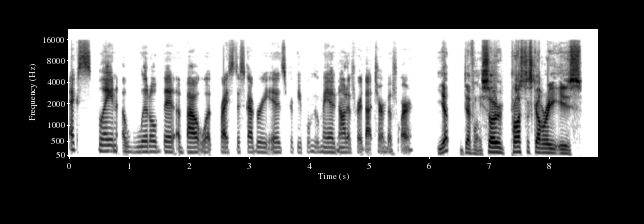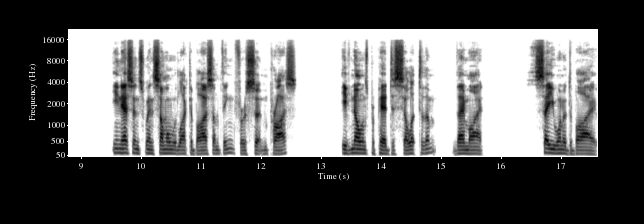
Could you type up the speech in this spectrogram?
explain a little bit about what price discovery is for people who may have not have heard that term before? Yep, definitely. So price discovery is in essence when someone would like to buy something for a certain price. If no one's prepared to sell it to them, they might say you wanted to buy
